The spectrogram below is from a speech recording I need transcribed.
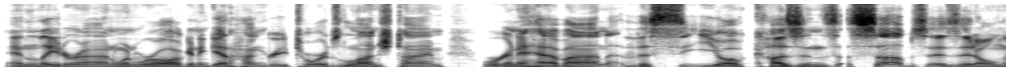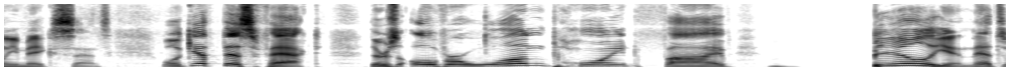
And later on, when we're all going to get hungry towards lunchtime, we're going to have on the CEO of Cousins Subs, as it only makes sense. Well, get this fact there's over 1.5 billion, that's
